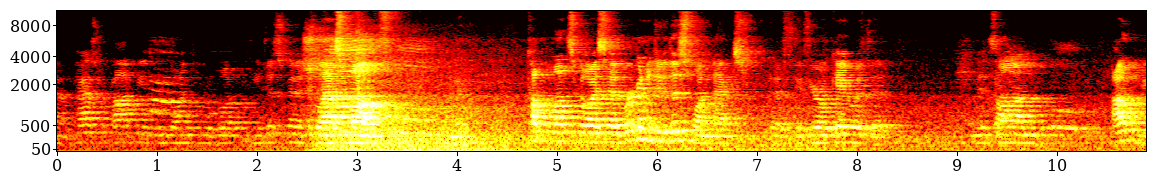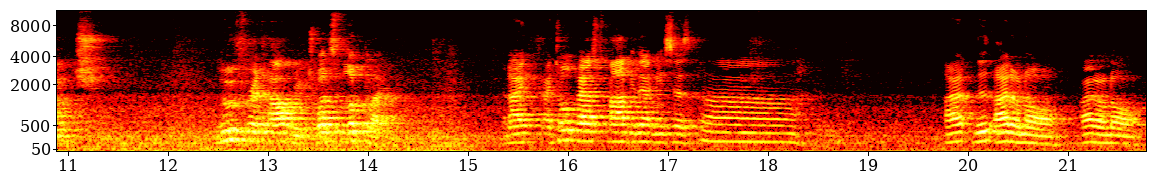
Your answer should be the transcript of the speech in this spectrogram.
Uh, Pastor Poppy has been going through a book. He just finished last month. A couple months ago, I said, We're going to do this one next, if, if you're okay with it. And it's on outreach, Lutheran outreach. What's it look like? And I, I told Pastor Poppy that, and he says, uh, I, th- I don't know. I don't know.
